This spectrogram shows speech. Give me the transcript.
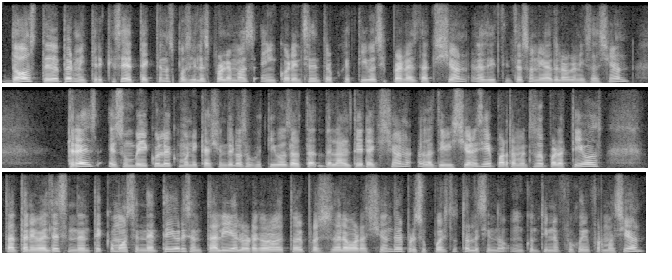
2. Debe permitir que se detecten los posibles problemas e incoherencias entre objetivos y planes de acción en las distintas unidades de la organización. 3. Es un vehículo de comunicación de los objetivos de, la alta dirección a las divisiones y departamentos operativos, tanto a nivel descendente como ascendente y horizontal y a lo largo de todo el proceso de elaboración del presupuesto, estableciendo un continuo flujo de información.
